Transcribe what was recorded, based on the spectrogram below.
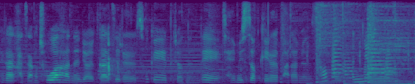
제가 가장 좋아하는 10가지를 소개해 드렸는데 재밌었기를 바라면서 안녕!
